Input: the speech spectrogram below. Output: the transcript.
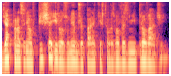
jak pana cenią w PiSie i rozumiem, że pan jakieś tam rozmowy z nimi prowadzi.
